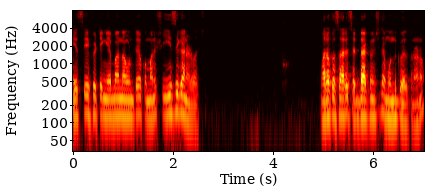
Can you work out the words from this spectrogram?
ఏసీ ఫిట్టింగ్ ఏమన్నా ఉంటే ఒక మనిషి ఈజీగా నడవచ్చు. మరొకసారి సెట్ బ్యాక్ నుంచి నేను ముందుకు వెళ్తున్నాను.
